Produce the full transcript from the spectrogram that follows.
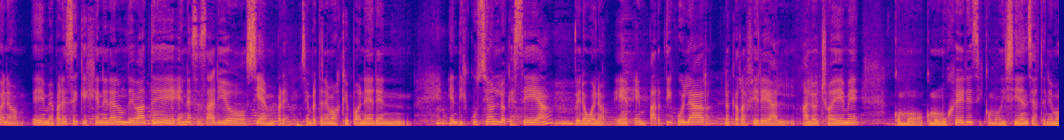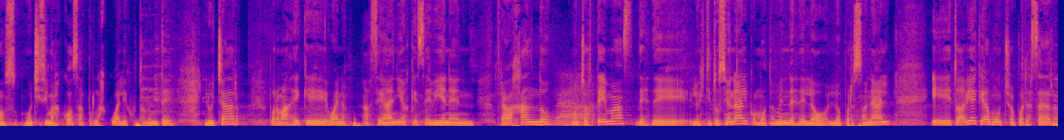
Bueno, eh, me parece que generar un debate es necesario siempre. Siempre tenemos que poner en, discusión lo que sea, pero bueno, en, particular lo que refiere al, al 8M como, como mujeres y como disidencias tenemos muchísimas cosas por las cuales justamente luchar, por más de que, bueno, hace años que se vienen trabajando muchos temas, desde lo institucional como también desde lo, personal. Eh, todavía queda mucho por hacer.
